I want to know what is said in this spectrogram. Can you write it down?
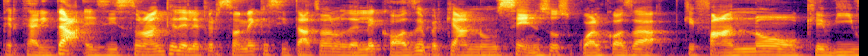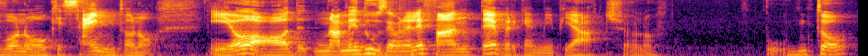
per carità, esistono anche delle persone che si tatuano delle cose perché hanno un senso su qualcosa che fanno, o che vivono o che sentono. Io ho una medusa e un elefante perché mi piacciono. Punto.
